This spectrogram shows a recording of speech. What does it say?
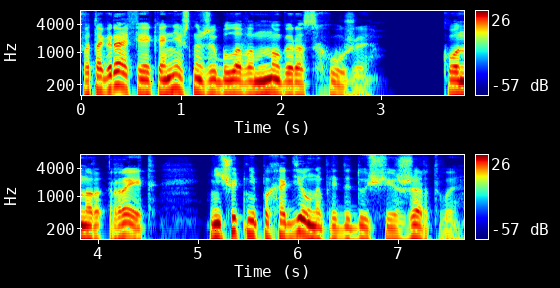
Фотография, конечно же, была во много раз хуже. Конор Рейд ничуть не походил на предыдущие жертвы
